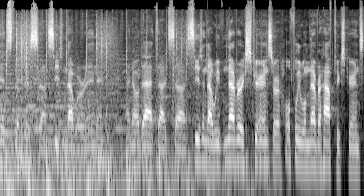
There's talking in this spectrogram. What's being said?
Midst of this uh, season that we're in, and I know that uh, it's a season that we've never experienced, or hopefully we'll never have to experience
